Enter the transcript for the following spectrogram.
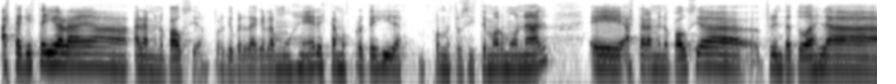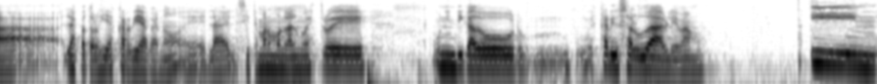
hasta que esta llega a la, menopausia, porque es verdad que la mujer estamos protegidas por nuestro sistema hormonal eh, hasta la menopausia frente a todas las patologías cardíacas, ¿no? el sistema hormonal nuestro es un indicador, es cardiosaludable, vamos. Y,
